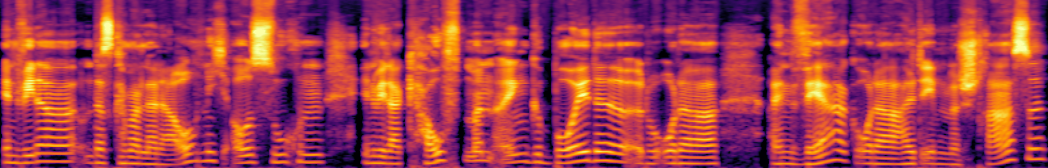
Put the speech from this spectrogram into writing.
Entweder, und das kann man leider auch nicht aussuchen, entweder kauft man ein Gebäude oder ein Werk oder halt eben eine Straße.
